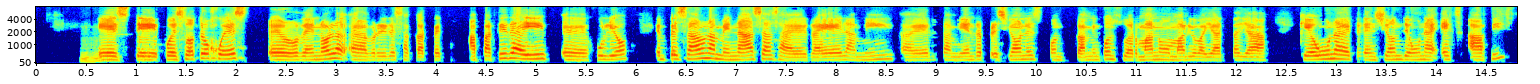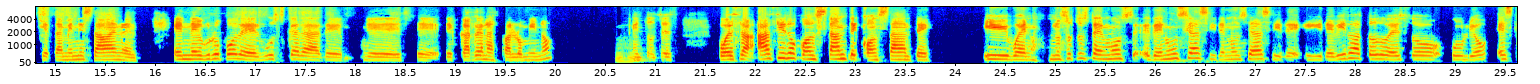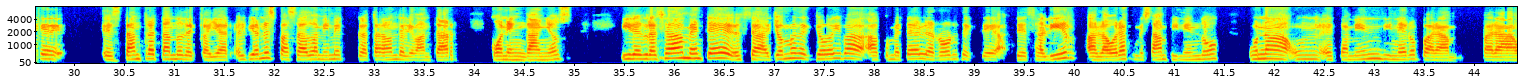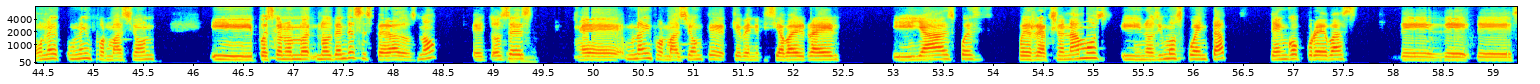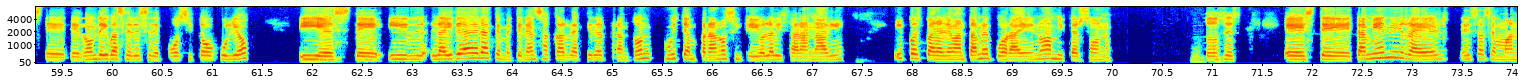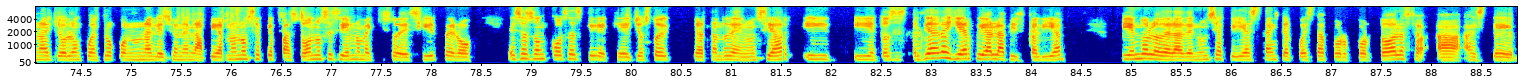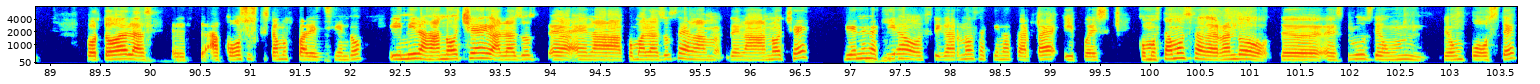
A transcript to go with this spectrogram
este, pues otro juez eh, ordenó abrir esa carpeta. A partir de ahí, eh, Julio, empezaron amenazas a Israel, a mí, a él también, represiones, también con su hermano Mario Vallarta, ya que una detención de una ex AFIS, que también estaba en el, en el grupo de búsqueda de, de, este, Cárdenas Palomino. Entonces, pues ha, sido constante, constante. Y bueno, nosotros tenemos denuncias y denuncias y, de, y debido a todo esto, Julio, es que están tratando de callar. El viernes pasado a mí me trataron de levantar con engaños y desgraciadamente, o sea, yo, me, yo iba a cometer el error de, de, salir a la hora que me estaban pidiendo una, un, eh, también dinero para, para una, una, información y pues que nos, nos ven desesperados, ¿no? Entonces, eh, una información que, que beneficiaba a Israel y ya después pues reaccionamos y nos dimos cuenta, tengo pruebas de, de, este, de dónde iba a ser ese depósito, Julio. Y, este, y la idea era que me querían sacar de aquí del plantón muy temprano sin que yo le avisara a nadie y pues para levantarme por ahí, ¿no? A mi persona. Entonces, este, también Israel, esa semana yo lo encuentro con una lesión en la pierna, no sé qué pasó, no sé si él no me quiso decir, pero esas son cosas que, que yo estoy tratando de denunciar y, y entonces el día de ayer fui a la fiscalía viendo lo de la denuncia que ya está interpuesta por, por todas las, este, por todas las este, acosos que estamos padeciendo. Y mira, anoche a las dos, eh, en la, como a las 12 de la, de la noche, vienen aquí a hostigarnos aquí en la carpa y pues como estamos agarrando de, luz de un, de un poste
